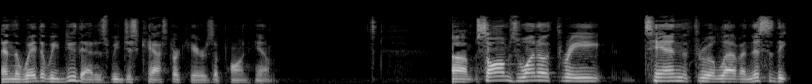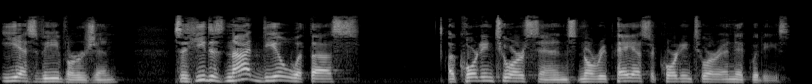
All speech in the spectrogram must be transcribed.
And the way that we do that is we just cast our cares upon Him. Um, Psalms 103, 10 through 11. This is the ESV version. So He does not deal with us according to our sins, nor repay us according to our iniquities.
